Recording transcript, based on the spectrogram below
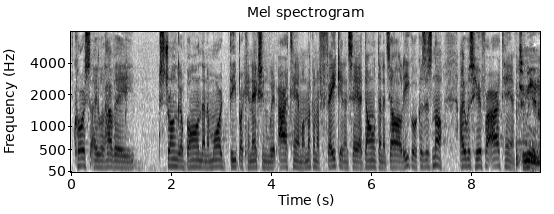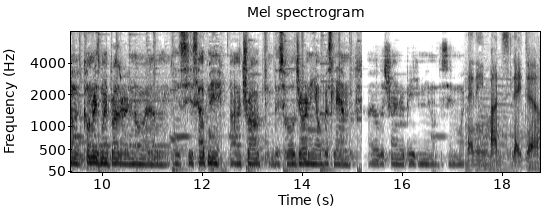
Of course, I will have a stronger bond and a more deeper connection with Artem. I'm not gonna fake it and say I don't and it's all ego because it's not. I was here for Artem. To me, you know, Conor is my brother. You know, um, he's he's helped me uh, throughout this whole journey, obviously, and I always try and repay him, you know, the same way. Many months later.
